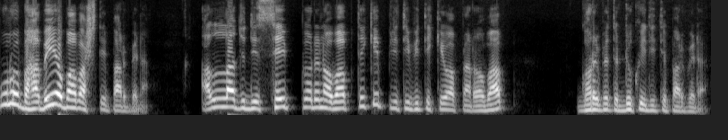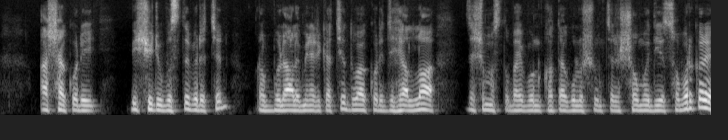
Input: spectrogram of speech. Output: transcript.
কোনোভাবেই অভাব আসতে পারবে না। আল্লাহ যদি সেভ করেন অভাব থেকে, পৃথিবীতে কেউ আপনার অভাব ঘরের ভেতর ঢুকিয়ে দিতে পারবে না। আশা করি বিষয়টি বুঝতে পেরেছেন। রব্বুল আলমিনের কাছে দোয়া করে যে হে আল্লাহ, যে সমস্ত ভাই বোন কথাগুলো শুনছেন, সময় দিয়ে সবর করে,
